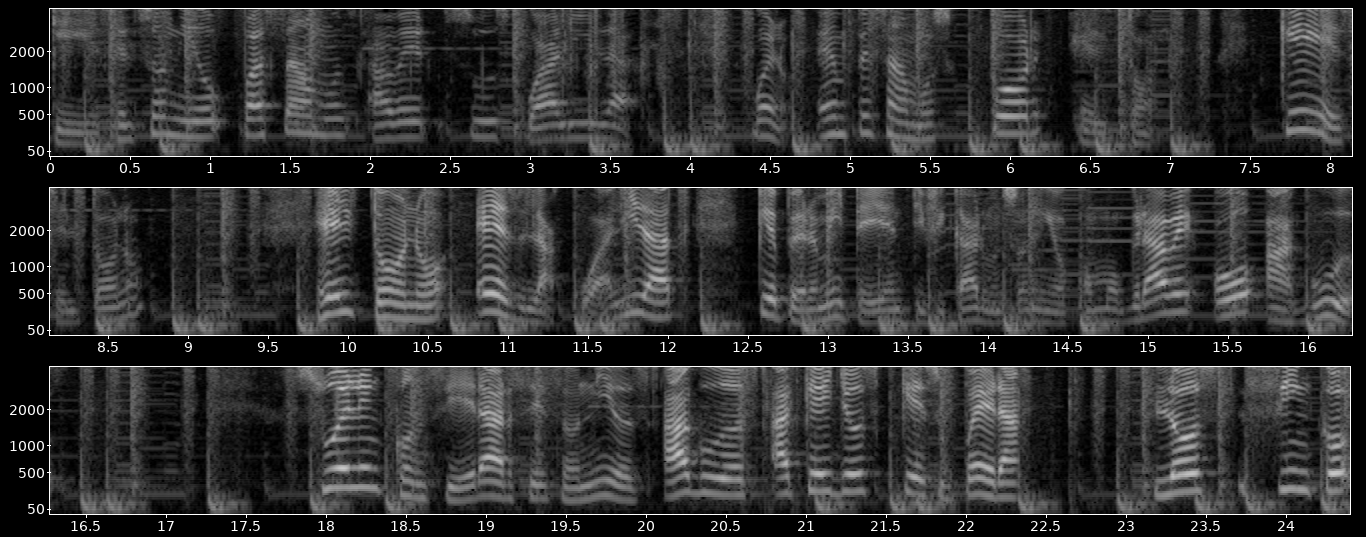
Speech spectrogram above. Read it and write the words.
qué es el sonido, pasamos a ver sus cualidades. Bueno, empezamos por el tono. ¿Qué es el tono? El tono es la cualidad que permite identificar un sonido como grave o agudo. Suelen considerarse sonidos agudos aquellos que superan los 5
